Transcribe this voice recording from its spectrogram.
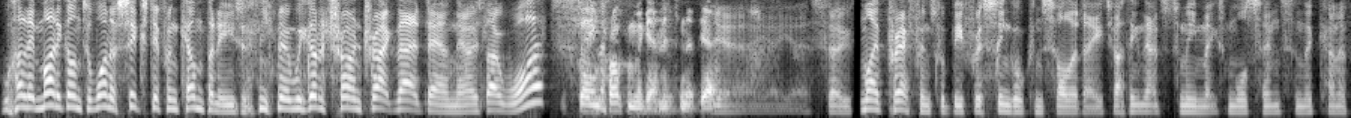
well, it might have gone to one of six different companies, and you know we've got to try and track that down now. It's like, what? Same problem again, isn't it? Yeah. yeah. Yeah, yeah, So my preference would be for a single consolidator. I think that to me makes more sense than the kind of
